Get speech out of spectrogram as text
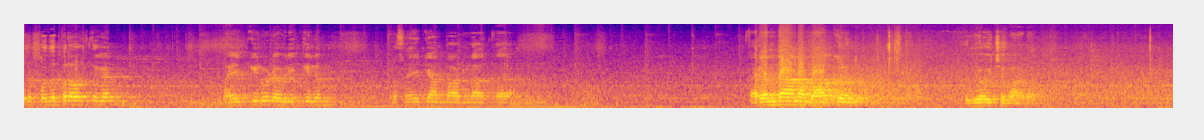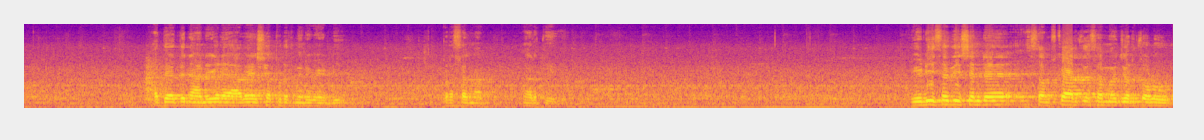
ഒരു പൊതുപ്രവർത്തകൻ മൈക്കിലൂടെ ഒരിക്കലും പ്രസംഗിക്കാൻ പാടില്ലാത്ത തരംതാണ വാക്കുകൾ ഉപയോഗിച്ചുമാണ് അദ്ദേഹത്തിന്റെ അണികളെ ആവേശപ്പെടുത്തുന്നതിന് വേണ്ടി പ്രസംഗം നടത്തിയത് വി ഡി സതീശന്റെ സംസ്കാരത്തെ സംബന്ധിച്ചിടത്തോളവും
